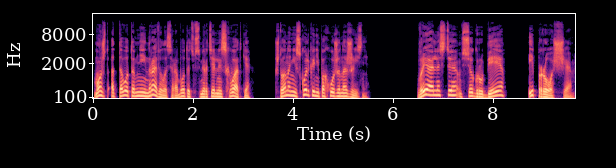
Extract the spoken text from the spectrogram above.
Может, от того-то мне и нравилось работать в смертельной схватке, что она нисколько не похожа на жизнь. В реальности все грубее и проще.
